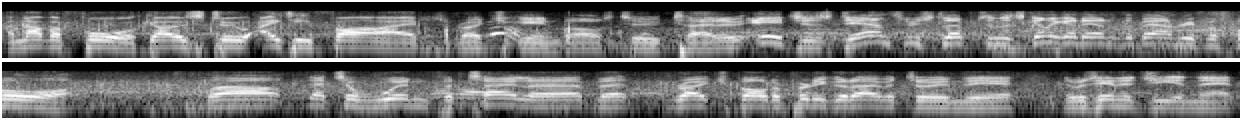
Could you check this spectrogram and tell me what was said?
Another four goes to 85. Roach again bowls to Taylor. Edges down through slips and it's going to go down to the boundary for four. Well, that's a win for Taylor, but Roach bowled a pretty good over to him there. There was energy in that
